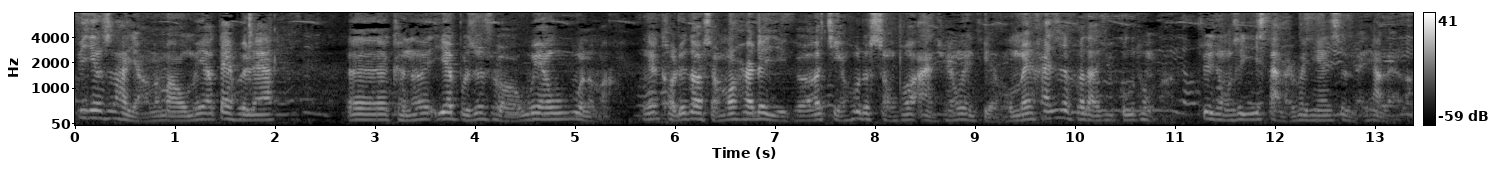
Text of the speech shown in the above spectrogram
毕竟是他养的嘛，我们要带回来，呃，可能也不是说无缘无故的嘛。也考虑到小毛孩的一个今后的生活安全问题，我们还是和他去沟通了，最终是以三百块钱是买下来了。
